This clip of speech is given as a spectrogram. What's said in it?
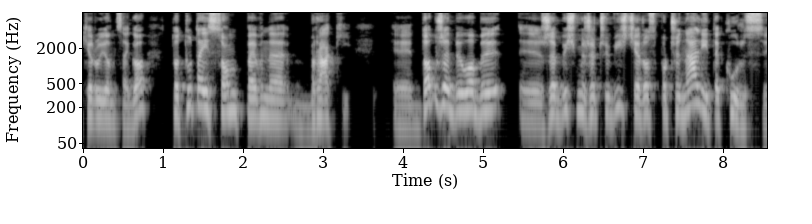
kierującego, to tutaj są pewne braki. Dobrze byłoby, żebyśmy rzeczywiście rozpoczynali te kursy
